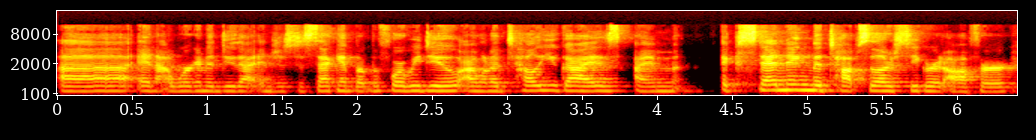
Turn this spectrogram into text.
Uh, and we're going to do that in just a second. But before we do, I want to tell you guys I'm extending the top seller secret offer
